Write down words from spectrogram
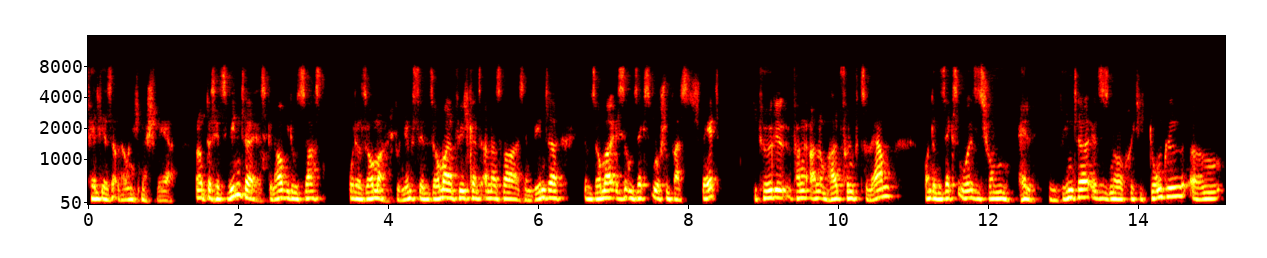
fällt dir das auch nicht mehr schwer. Und ob das jetzt Winter ist, genau wie du sagst, oder Sommer. Du nimmst den Sommer natürlich ganz anders wahr als im Winter. Im Sommer ist es um 6 Uhr schon fast spät. Die Vögel fangen an, um halb fünf zu lärmen. Und um 6 Uhr ist es schon hell. Im Winter ist es noch richtig dunkel. Ähm,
